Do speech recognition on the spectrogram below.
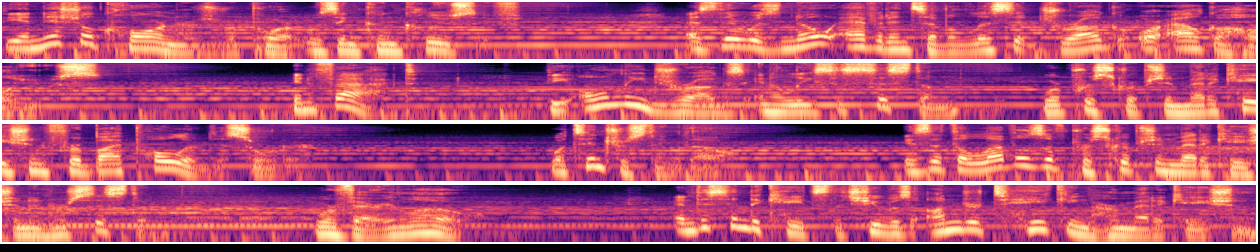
The initial coroner's report was inconclusive as there was no evidence of illicit drug or alcohol use. In fact, the only drugs in Elisa's system were prescription medication for bipolar disorder. What's interesting, though, is that the levels of prescription medication in her system were very low. And this indicates that she was undertaking her medication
